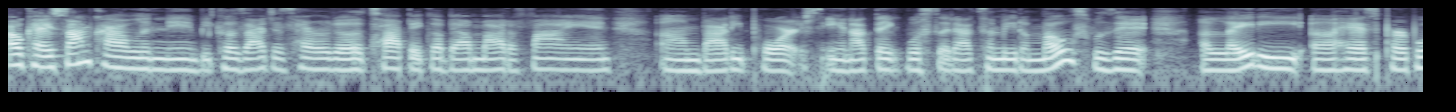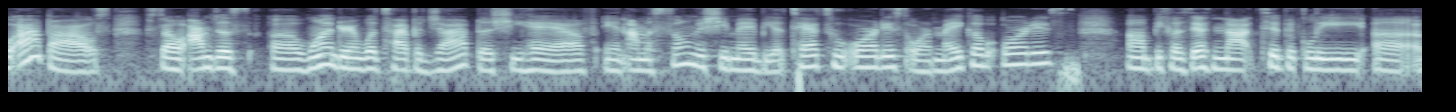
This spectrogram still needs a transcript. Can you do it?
Okay, so I'm calling in because I just heard a topic about modifying um, body parts, and I think what stood out to me the most was that a lady uh, has purple eyeballs. So I'm just uh, wondering what type of job does she have, and I'm assuming she may be a tattoo artist or a makeup artist, um, because that's not typically uh,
